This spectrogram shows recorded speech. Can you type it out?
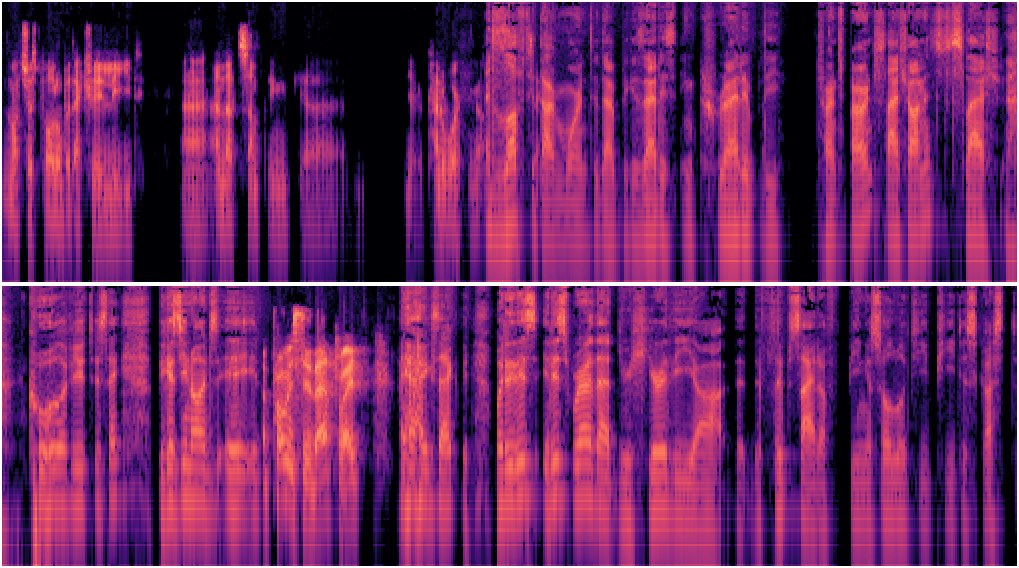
not just follow but actually lead, uh, and that's something uh, yeah, kind of working on. I'd love to dive more into that because that is incredibly transparent slash honest slash cool of you to say because you know it's it, I promised you that right yeah exactly but it is it is rare that you hear the uh the, the flip side of being a solo GP discussed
